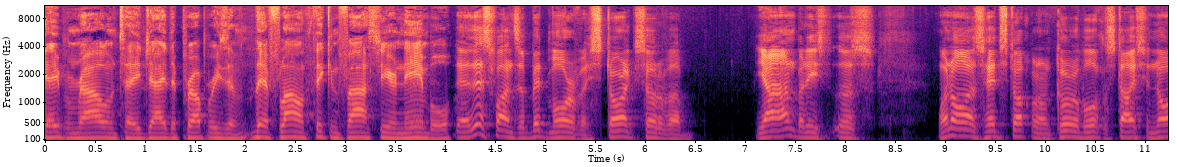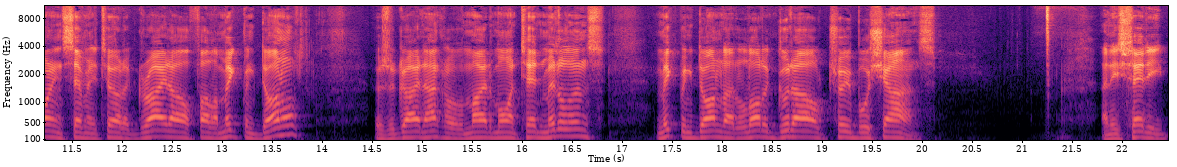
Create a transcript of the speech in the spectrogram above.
keep them rolling, TJ. The properties are they're flowing thick and fast here in Nambour. Now, this one's a bit more of a historic sort of a yarn, but he's, there's, when I was head stockman on Coorabooka Station in 1972, I had a great old fella, Mick McDonald, who was a great uncle of a mate of mine, Ted Middleton's. Mick McDonald had a lot of good old true bush yarns. And he said he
